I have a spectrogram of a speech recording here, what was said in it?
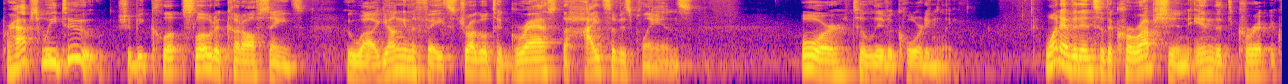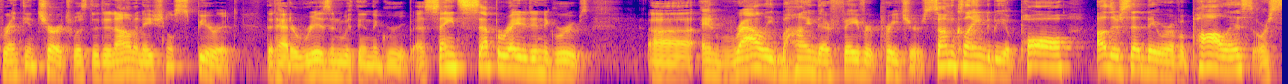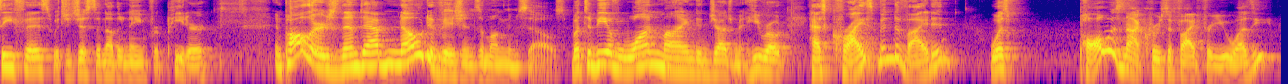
perhaps we too should be cl- slow to cut off saints who, while young in the faith, struggled to grasp the heights of his plans or to live accordingly. One evidence of the corruption in the Corinthian church was the denominational spirit that had arisen within the group. As saints separated into groups uh, and rallied behind their favorite preachers. Some claimed to be of Paul, others said they were of Apollos or Cephas, which is just another name for Peter. And Paul urged them to have no divisions among themselves, but to be of one mind in judgment. He wrote, Has Christ been divided? Was Paul was not crucified for you, was he?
